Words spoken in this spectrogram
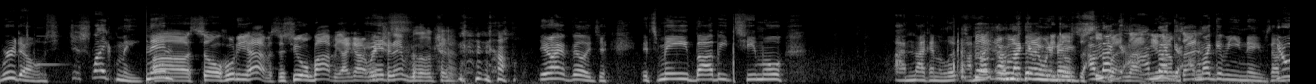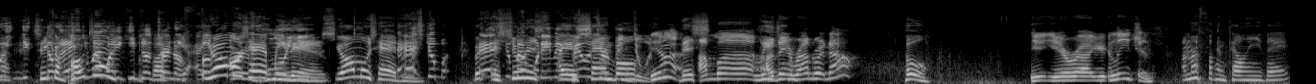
weirdos, just like me. Then Uh, so who do you have? It's just you and Bobby. I got Richard and Village. no, you don't have village. It's me, Bobby, Timo. I'm not gonna look. I'm not. I'm not giving you names. I'm not. at night, I'm you know not. I'm I'm saying? not giving you names. I'm You know, not, you- so you no, can ask poach him about why them. he keeps on trying to Fuck, fuck You almost had me there. You almost had me. Ask him. But ask as soon as I and Village have assemble- been doing. You know what? This I'm. Uh, are they Legion- around right now? Who? You, you're uh, your Legion. I'm not fucking telling you that.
